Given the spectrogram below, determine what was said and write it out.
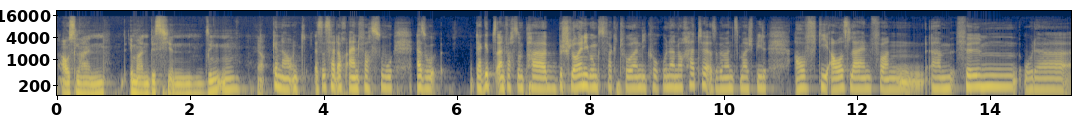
Ausleihen immer ein bisschen sinken. Ja. Genau, und es ist halt auch einfach so, also da gibt es einfach so ein paar Beschleunigungsfaktoren, die Corona noch hatte. Also wenn man zum Beispiel auf die Ausleihen von ähm, Filmen oder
